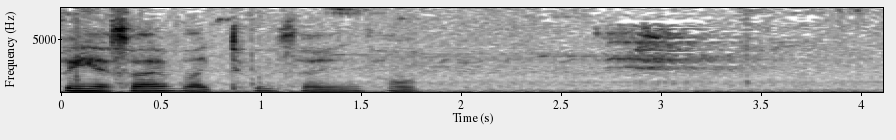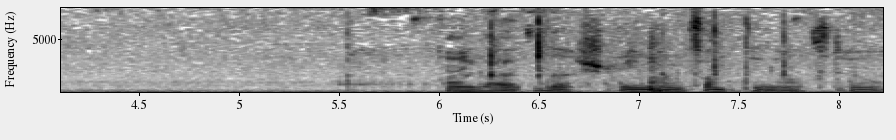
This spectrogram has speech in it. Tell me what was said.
So yes, I have like two things on. I got the stream on something else too.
